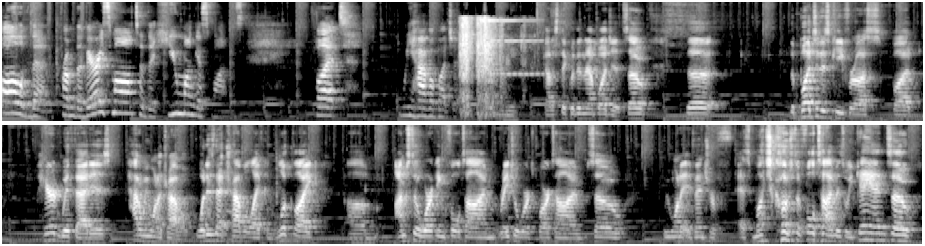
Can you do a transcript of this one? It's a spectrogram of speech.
all of them from the very small to the humongous ones. But we have a budget. Got to stick within that budget. So the the budget is key for us, but paired with that is how do we want to travel? What is that travel life can look like? Um, I'm still working full time. Rachel works part time, so we want to adventure as much close to full time as we can. So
